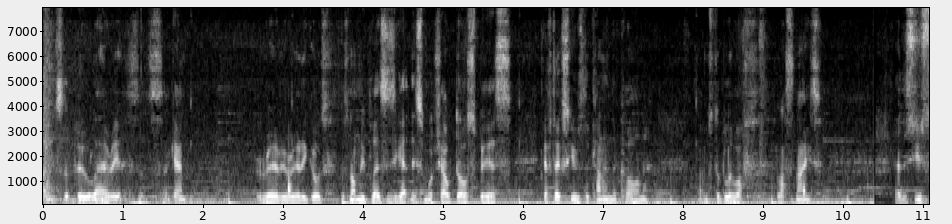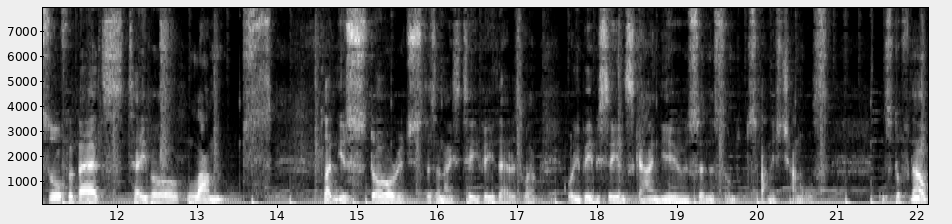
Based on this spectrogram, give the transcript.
onto the pool area. So again really, really good. There's not many places you get this much outdoor space. You have to excuse the can in the corner. That must have blew off last night. Uh, this is your sofa beds, table, lamps, plenty of storage. There's a nice TV there as well. all your BBC and Sky News and there's some Spanish channels and stuff. Now,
